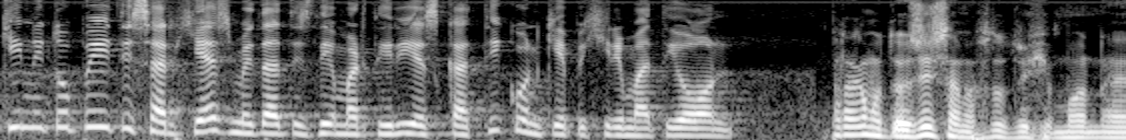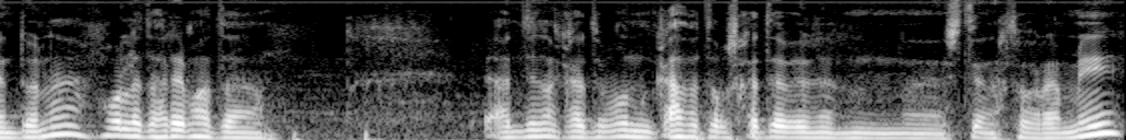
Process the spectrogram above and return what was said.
κινητοποιεί τις αρχές μετά τις διαμαρτυρίες κατοίκων και επιχειρηματιών. Πράγματι το ζήσαμε αυτό το χειμώνα έντονα. Όλα τα ρέματα αντί να κατεβούν κάθετα όπως κατέβαιναν ε, στην ακτογραμμή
